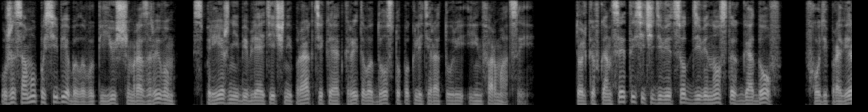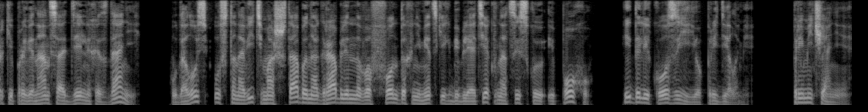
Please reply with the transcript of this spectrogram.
уже само по себе было вопиющим разрывом с прежней библиотечной практикой открытого доступа к литературе и информации. Только в конце 1990-х годов в ходе проверки провинанса отдельных изданий удалось установить масштабы награбленного в фондах немецких библиотек в нацистскую эпоху и далеко за ее пределами. Примечание.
